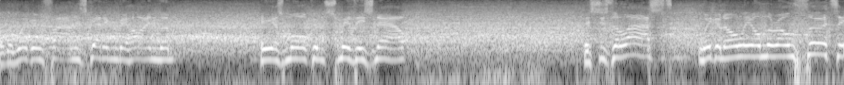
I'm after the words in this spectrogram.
But the Wigan fans getting behind them. Here's Morgan Smithies now. This is the last. Wigan only on their own 30.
